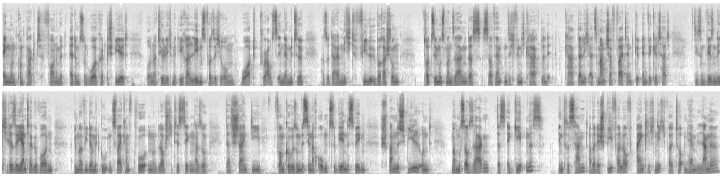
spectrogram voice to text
eng und kompakt, vorne mit Adams und Walcott gespielt und natürlich mit ihrer Lebensversicherung Ward Prowse in der Mitte, also da nicht viele Überraschungen. Trotzdem muss man sagen, dass Southampton sich, finde ich, charakterlich als Mannschaft weiterentwickelt hat. Sie sind wesentlich resilienter geworden, immer wieder mit guten Zweikampfquoten und Laufstatistiken. Also das scheint die Formkurve so ein bisschen nach oben zu gehen. Deswegen spannendes Spiel und man muss auch sagen, das Ergebnis interessant, aber der Spielverlauf eigentlich nicht, weil Tottenham lange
